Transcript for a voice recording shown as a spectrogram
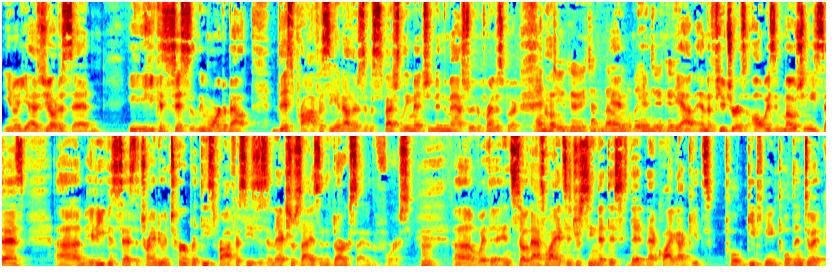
you know as Yoda said he, he consistently warned about this prophecy and others, especially mentioned in the Master and Apprentice book. And Dooku. You talk about a little bit and, of Dooku. Yeah, and the future is always in motion, he says. Um, it even says that trying to interpret these prophecies is an exercise in the dark side of the Force Hmm. um, with it. And so that's why it's interesting that this, that, that Qui-Gon gets pulled, keeps being pulled into it.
